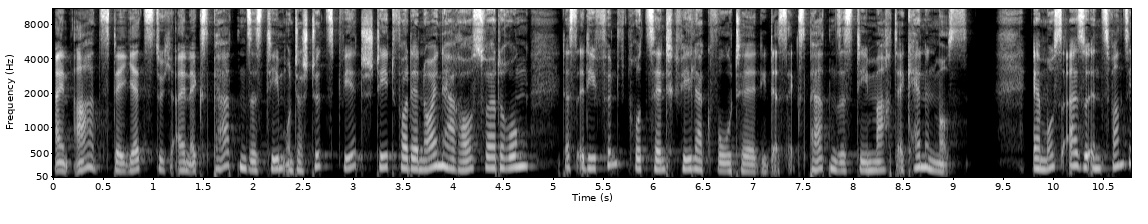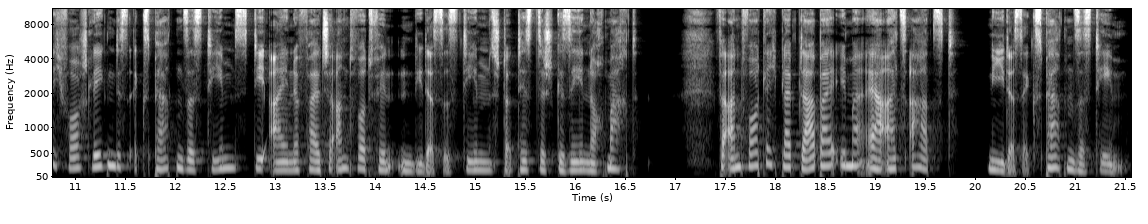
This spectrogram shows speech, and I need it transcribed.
Ein Arzt, der jetzt durch ein Expertensystem unterstützt wird, steht vor der neuen Herausforderung, dass er die 5% Fehlerquote, die das Expertensystem macht, erkennen muss. Er muss also in 20 Vorschlägen des Expertensystems die eine falsche Antwort finden, die das System statistisch gesehen noch macht. Verantwortlich bleibt dabei immer er als Arzt, nie das Expertensystem.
